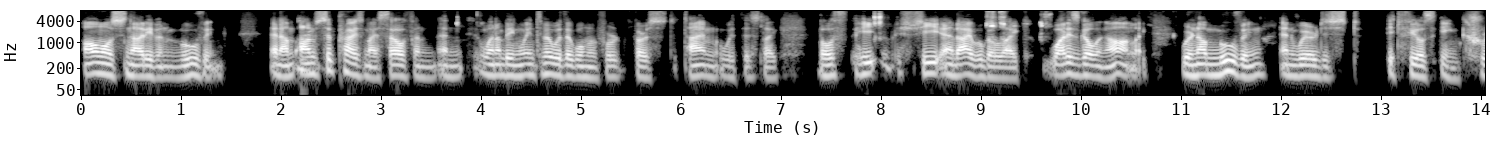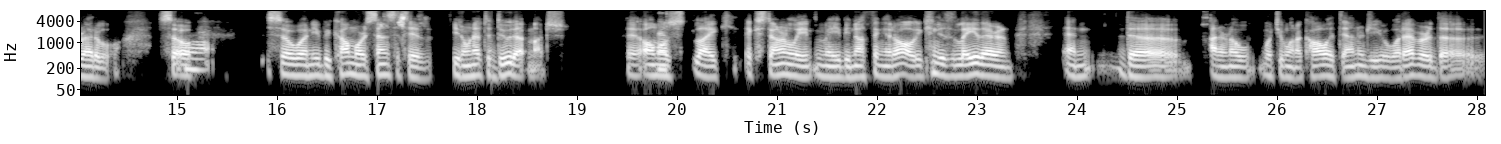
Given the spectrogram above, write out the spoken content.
almost not even moving. And i'm i'm surprised myself and and when i'm being intimate with a woman for first time with this like both he she and i will go like what is going on? Like we're not moving and we're just it feels incredible. So yeah. so when you become more sensitive you don't have to do that much. Uh, almost like externally maybe nothing at all. You can just lay there and and the i don't know what you want to call it the energy or whatever the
